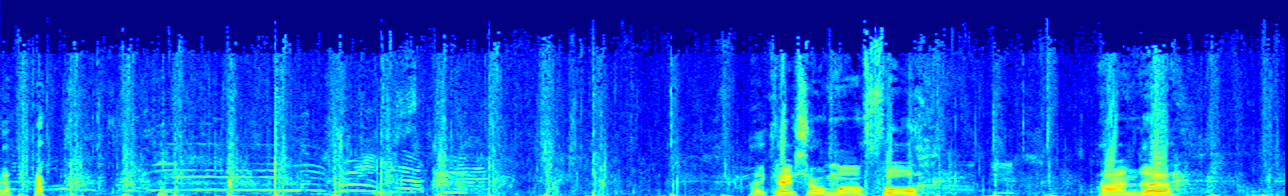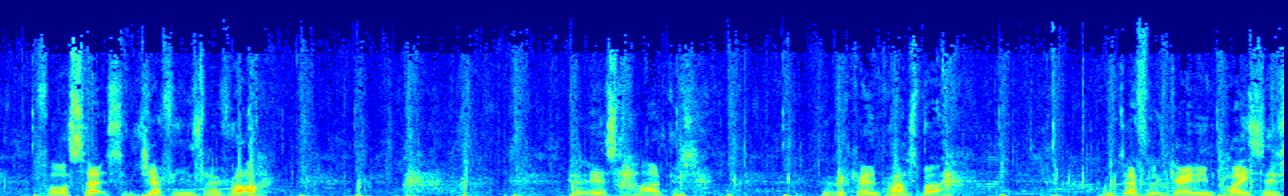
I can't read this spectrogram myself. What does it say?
Okay, so on mile four, and uh, four sets of jeffing so far. It is hard because people are coming past, but I'm definitely gaining places.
